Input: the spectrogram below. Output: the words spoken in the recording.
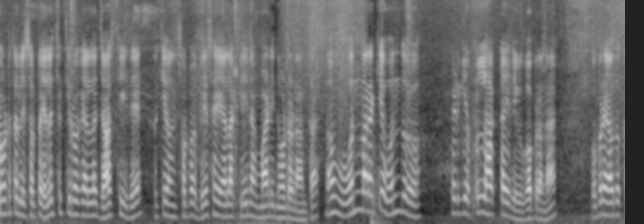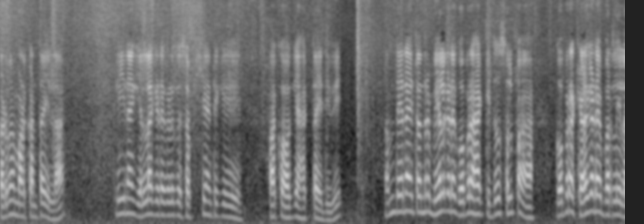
ತೋಟದಲ್ಲಿ ಸ್ವಲ್ಪ ಎಲೆ ಚುಕ್ಕಿ ರೋಗ ಎಲ್ಲ ಜಾಸ್ತಿ ಇದೆ. ಅದಕ್ಕೆ ಒಂದು ಸ್ವಲ್ಪ ಬೇಸಾಯ ಎಲ್ಲ ಕ್ಲೀನಾಗಿ ಮಾಡಿ ನೋಡೋಣ ಅಂತ. ನಾವು ಒಂದು ಮರಕ್ಕೆ ಒಂದು ಹೆಡ್ಗೆ ಫುಲ್ ಹಾಕ್ತಾ ಇದ್ದೀವಿ ಗೊಬ್ಬರನ. ಗೊಬ್ಬರ ಯಾವುದು ಕಡಿಮೆ ಮಾಡ್ಕೊತಾ ಇಲ್ಲ. ಕ್ಲೀನಾಗಿ ಎಲ್ಲ ಗಿಡಗಳಿಗೂ ಸಫಿಷಿಯೆಂಟಿಗೆ ಹಾಕೋ ಹಾಗೆ ಹಾಕ್ತಾ ಇದ್ದೀವಿ. ನಮ್ದು ಏನಾಯಿತು ಅಂದರೆ ಮೇಲ್ಗಡೆ ಗೊಬ್ಬರ ಹಾಕಿದ್ದು ಸ್ವಲ್ಪ ಗೊಬ್ಬರ ಕೆಳಗಡೆ ಬರಲಿಲ್ಲ,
